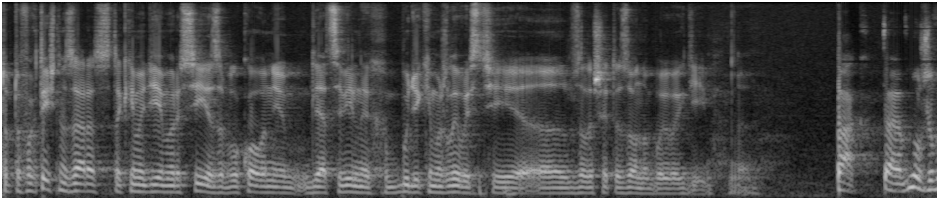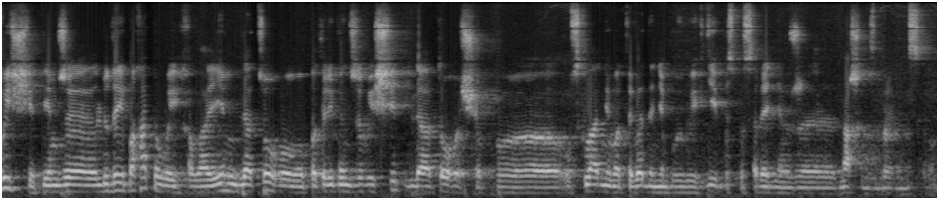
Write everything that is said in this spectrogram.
Тобто, фактично зараз такими діями Росії заблоковані для цивільних будь-які можливості е, залишити зону бойових дій. Так, так, ну живий щит. Їм же людей багато виїхало. а Їм для цього потрібен живий щит для того, щоб е, ускладнювати ведення бойових дій безпосередньо вже нашим збройним силам.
